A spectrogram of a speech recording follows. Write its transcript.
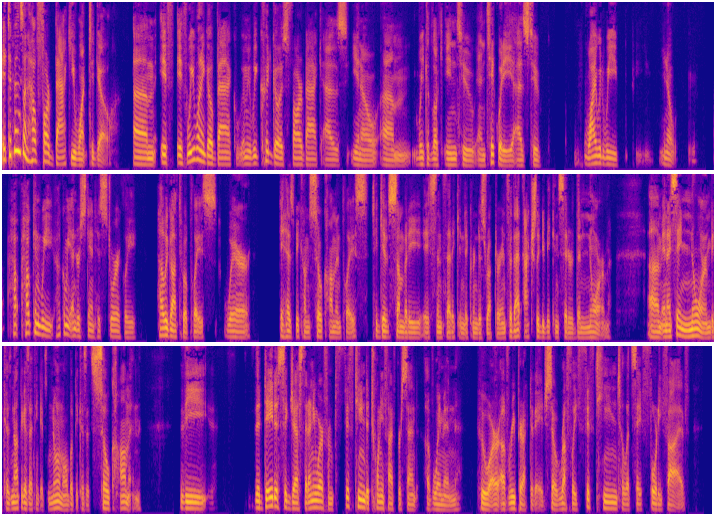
It depends on how far back you want to go. Um, if if we want to go back, I mean, we could go as far back as you know. Um, we could look into antiquity as to why would we, you know, how how can we how can we understand historically how we got to a place where it has become so commonplace to give somebody a synthetic endocrine disruptor, and for that actually to be considered the norm. Um, and I say norm because not because I think it's normal, but because it's so common. The the data suggests that anywhere from 15 to 25 percent of women who are of reproductive age, so roughly 15 to let's say 45,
